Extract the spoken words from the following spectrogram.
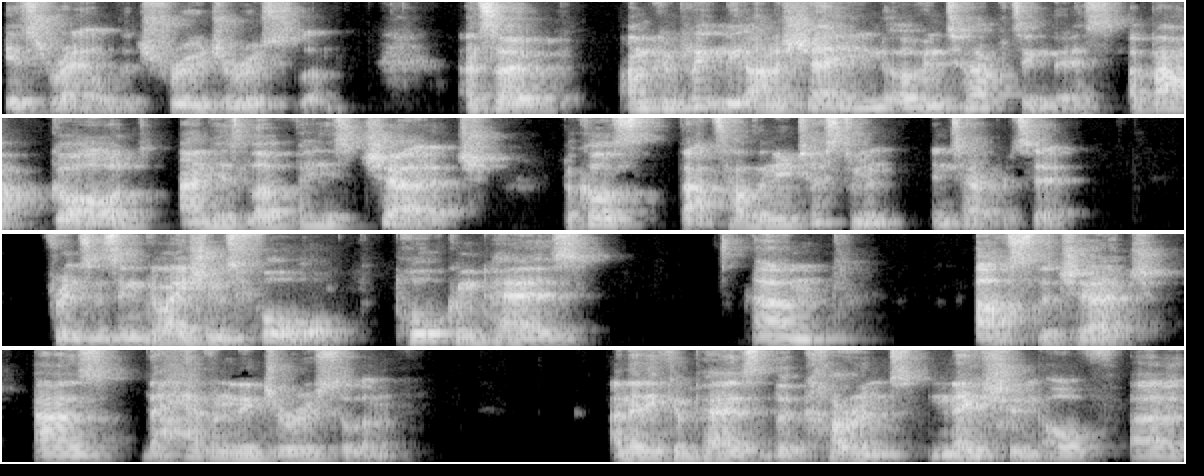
Israel, the true Jerusalem. And so I'm completely unashamed of interpreting this about God and his love for his church because that's how the New Testament interprets it. For instance, in Galatians 4, Paul compares um, us, the church, as the heavenly Jerusalem. And then he compares the current nation of uh,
